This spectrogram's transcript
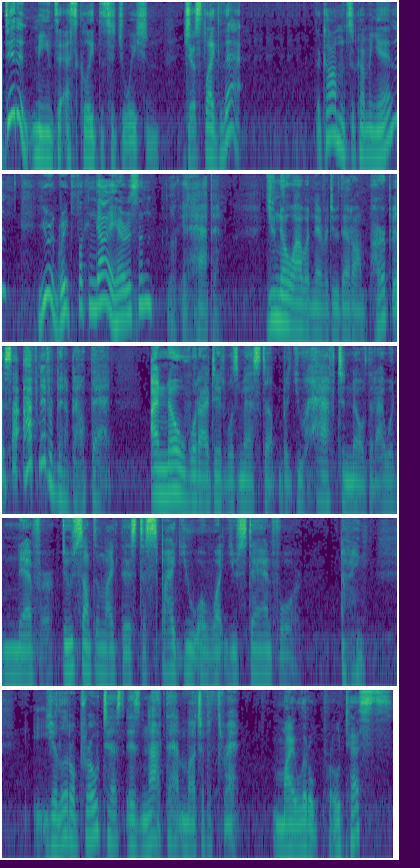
didn't mean to escalate the situation. Just like that. The comments are coming in. You're a great fucking guy, Harrison. Look, it happened. You know I would never do that on purpose. I- I've never been about that. I know what I did was messed up, but you have to know that I would never do something like this to spite you or what you stand for. I mean, your little protest is not that much of a threat. My little protests?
